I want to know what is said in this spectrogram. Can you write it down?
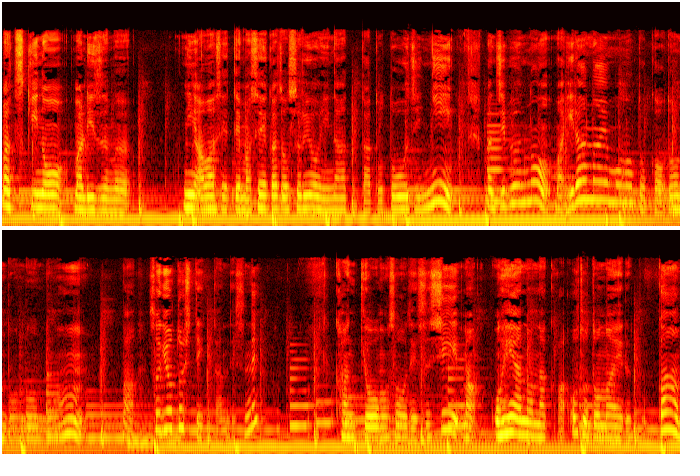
まあ、月の、まあ、リズムに合わせて、まあ、生活をするようになったと同時に、まあ、自分の、まあ、いらないものとかをどんどんどんどん、まあ、削ぎ落としていったんですね。環境もそうですし、まあ、お部屋の中を整えるとか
